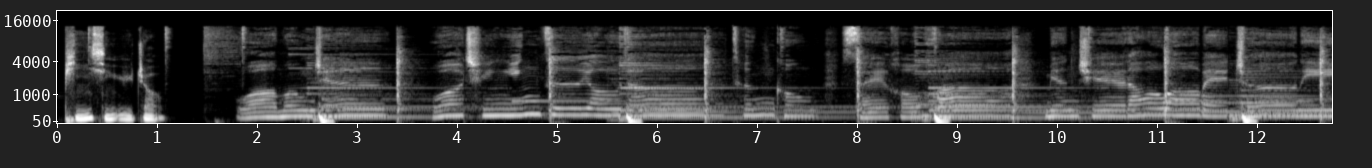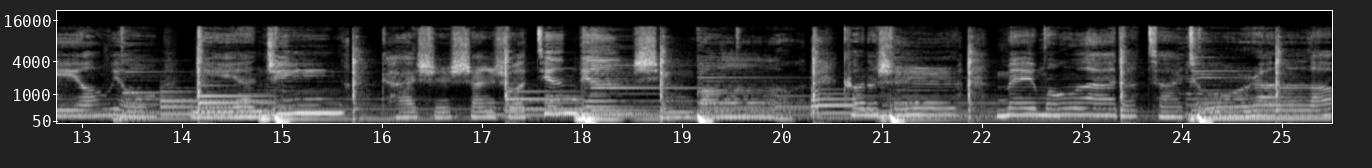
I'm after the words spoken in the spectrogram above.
《平行宇宙》。我梦见我轻盈自由的腾空，随后闪烁点点星光，可能是美梦来的太突然了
